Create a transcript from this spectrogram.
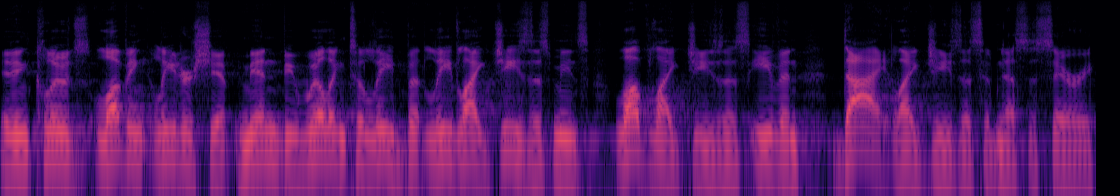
It includes loving leadership. Men be willing to lead, but lead like Jesus means love like Jesus, even die like Jesus if necessary.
